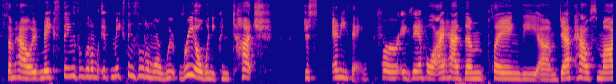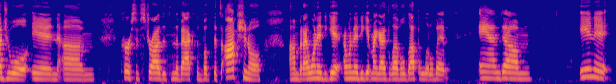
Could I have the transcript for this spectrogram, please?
somehow it makes things a little it makes things a little more w- real when you can touch just anything. For example i had them playing the um, death house module in um, curse of strahd that's in the back of the book that's optional um, but i wanted to get i wanted to get my guys leveled up a little bit. And um in it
